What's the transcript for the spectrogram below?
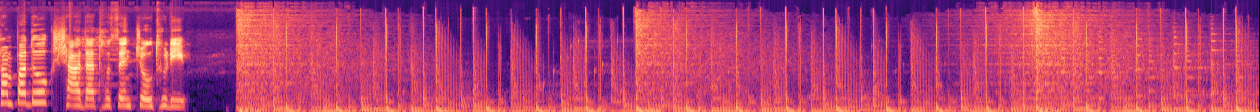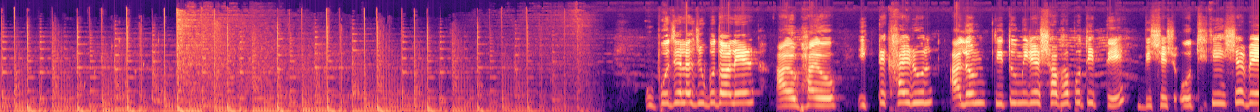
সম্পাদক শাহাদাত হোসেন চৌধুরী। উপজেলা যুবদলের আহ্বায়ক ইকতে খায়রুল আলম তিতুমিরের সভাপতিত্বে বিশেষ অতিথি হিসেবে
